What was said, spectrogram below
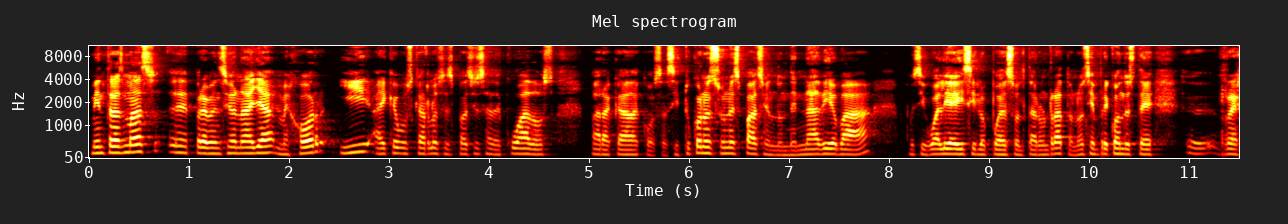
mientras más eh, prevención haya, mejor y hay que buscar los espacios adecuados para cada cosa. Si tú conoces un espacio en donde nadie va, pues igual y ahí sí lo puedes soltar un rato, ¿no? Siempre y cuando esté eh,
